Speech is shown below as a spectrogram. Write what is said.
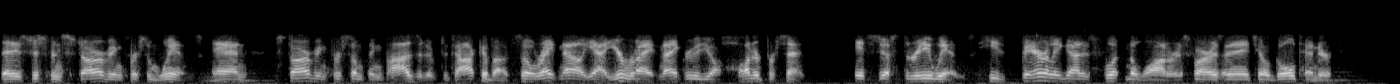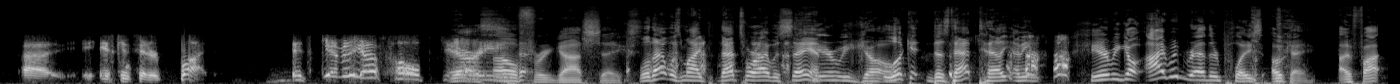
that has just been starving for some wins and starving for something positive to talk about. So right now, yeah, you're right, and I agree with you hundred percent. It's just three wins. He's barely got his foot in the water as far as an NHL goaltender uh, is considered, but it's giving us hope, Gary. Yes. Oh, for gosh sakes. Well, that was my. That's where I was saying. Here we go. Look at. Does that tell you? I mean, Here we go. I would rather place. Okay, I thought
